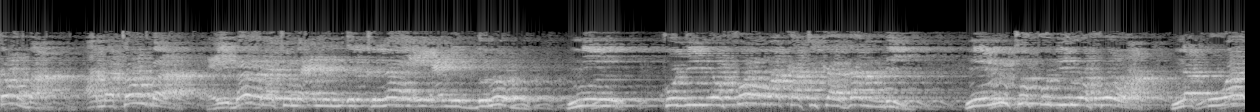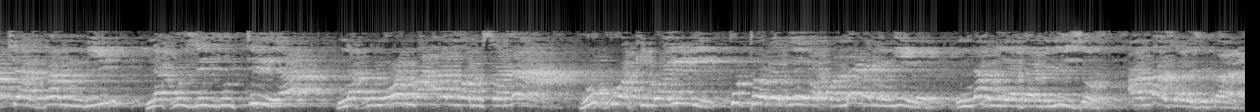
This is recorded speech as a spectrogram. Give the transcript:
tauba ama tauba ibaratun anil iqla'i anid dhunub ni kujinyofoa katika dhambi. Ni mtu kujinyofoa na kuacha dhambi na kuzijutia na kumwomba Allah msamaha huku akimwahidi kutorejea kwa mara nyingine ndani ya dhambi hizo ambazo amezifanya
